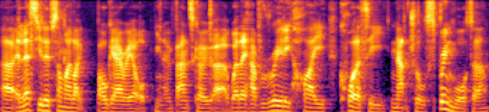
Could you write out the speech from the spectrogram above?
uh, unless you live somewhere like Bulgaria or you know Bansko, uh, where they have really high quality natural spring water.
